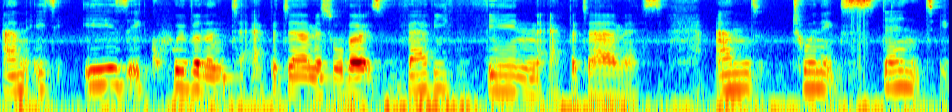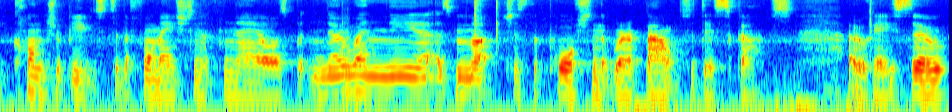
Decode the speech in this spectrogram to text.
and it is equivalent to epidermis, although it's very thin epidermis, and to an extent it contributes to the formation of nails, but nowhere near as much as the portion that we're about to discuss. Okay, so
